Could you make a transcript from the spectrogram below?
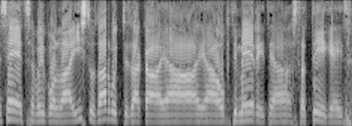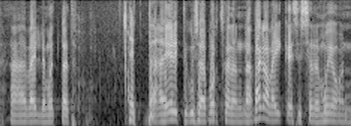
see, et sa võib-olla istud arvuti taga ja, ja optimeerid ja strateegiaid äh, välja mõtled et äh, eriti kui see portfell on väga väike, siis selle mõju on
